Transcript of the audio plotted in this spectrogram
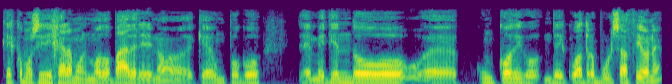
que es como si dijéramos el modo padre, ¿no? Que es un poco eh, metiendo eh, un código de cuatro pulsaciones,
